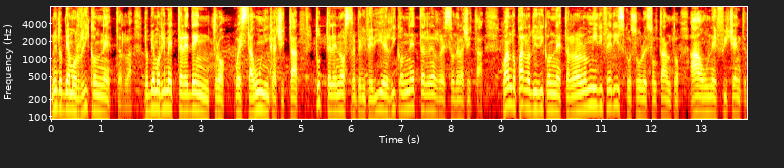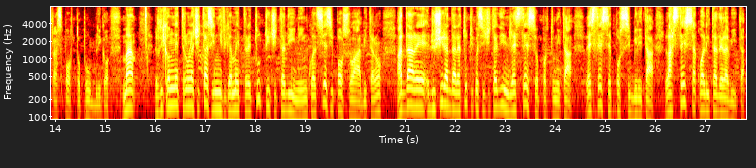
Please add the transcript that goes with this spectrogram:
noi dobbiamo riconnetterla, dobbiamo rimettere dentro questa unica città tutte le nostre periferie e riconnetterle al resto della città. Quando parlo di riconnetterla non mi riferisco solo e soltanto a un efficiente trasporto pubblico, ma riconnettere una città significa mettere tutti i cittadini in qualsiasi posto abitano, a dare, riuscire a dare a tutti questi cittadini le stesse opportunità, le stesse possibilità, la stessa qualità della vita.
